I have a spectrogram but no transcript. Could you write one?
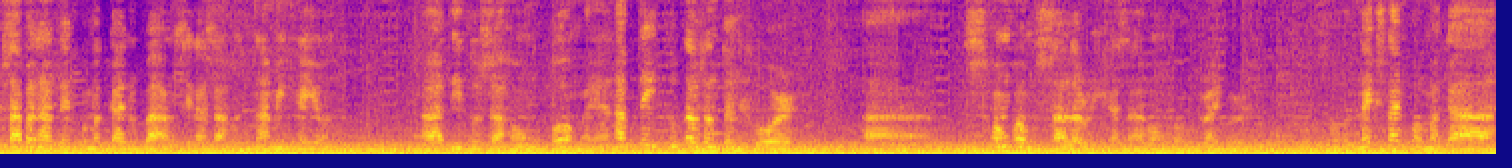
Pag-usapan natin kung magkano ba ang sinasahod namin ngayon ah, dito sa Hong Kong. Ayan, update 2024 ah, Hong Kong salary as a Hong Kong driver. So, next time po mag ah,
